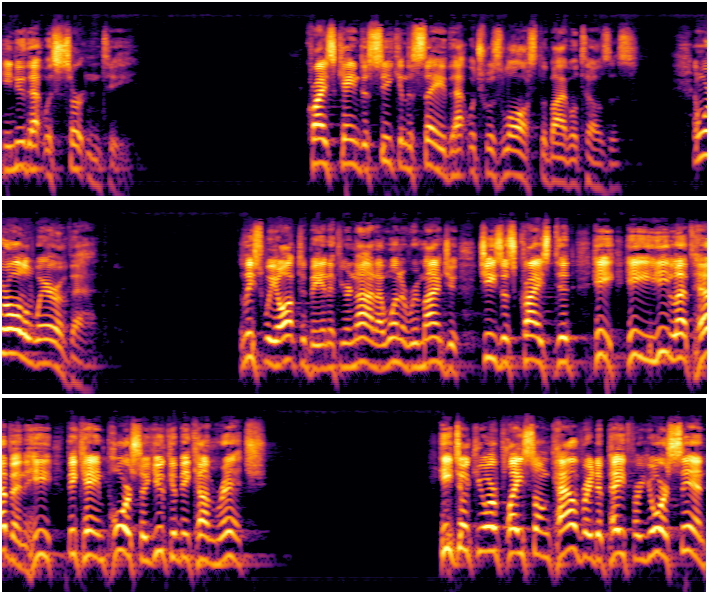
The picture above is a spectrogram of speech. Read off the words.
He knew that with certainty. Christ came to seek and to save that which was lost, the Bible tells us. And we're all aware of that. At least we ought to be. And if you're not, I want to remind you Jesus Christ did, he, he, he left heaven. He became poor so you could become rich. He took your place on Calvary to pay for your sin,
